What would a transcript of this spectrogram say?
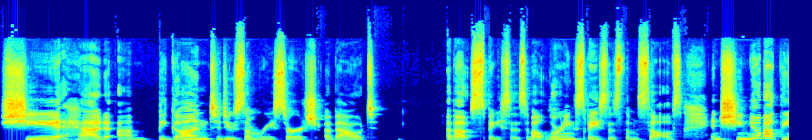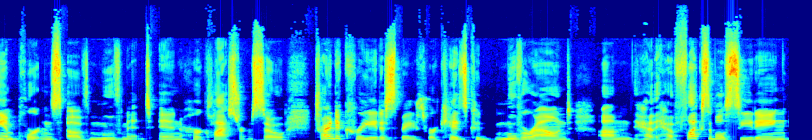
she had um, begun to do some research about about spaces about learning spaces themselves and she knew about the importance of movement in her classroom. So trying to create a space where kids could move around um, have, have flexible seating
